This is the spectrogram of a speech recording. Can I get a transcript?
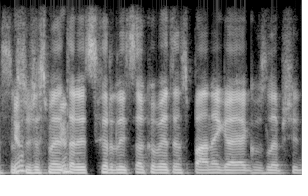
myslím, jo, že jsme jo. tady schrli celkově ten spánek a jak ho zlepšit,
